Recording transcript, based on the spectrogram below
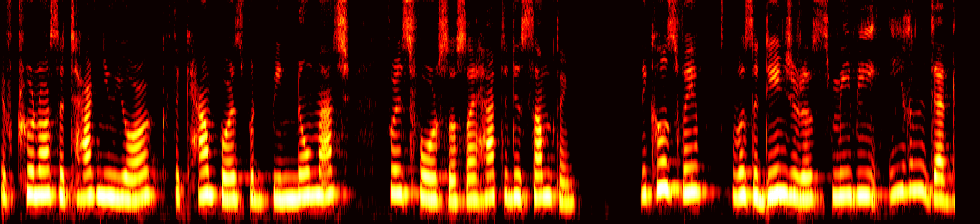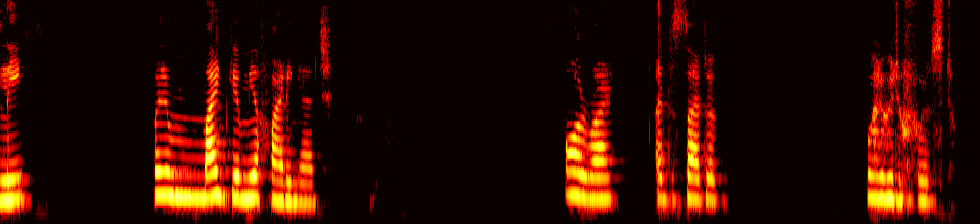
If Kronos attacked New York, the campers would be no match for his forces, so I had to do something. Nico's way was a dangerous, maybe even deadly, but it might give me a fighting edge. Alright, I decided. What do we do first?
